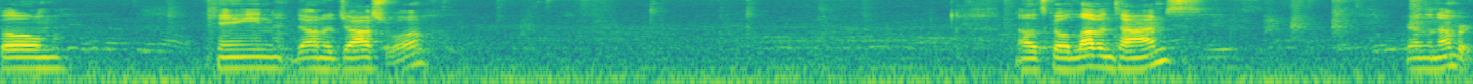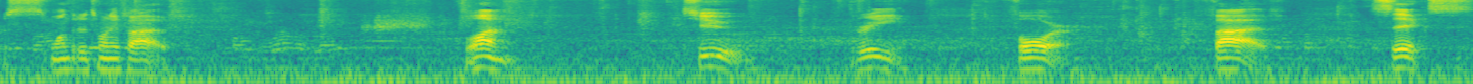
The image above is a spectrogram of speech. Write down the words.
Boom. Kane down to Joshua. Now let's go 11 times. Are the numbers 1 through 25. 1, 2, 3, 4, 5, 6,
